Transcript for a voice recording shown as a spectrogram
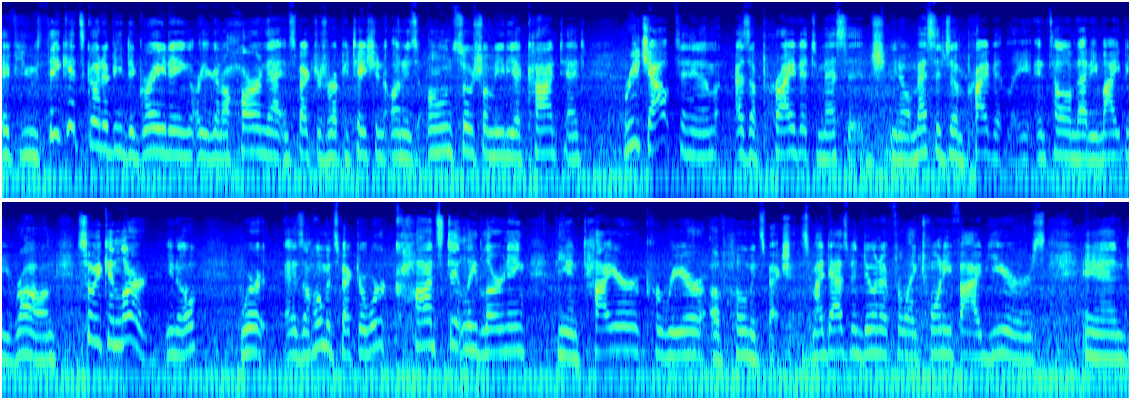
if you think it's going to be degrading or you're going to harm that inspector's reputation on his own social media content, reach out to him as a private message, you know, message them privately and tell him that he might be wrong so he can learn, you know. We're, as a home inspector, we're constantly learning the entire career of home inspections. My dad's been doing it for like 25 years and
